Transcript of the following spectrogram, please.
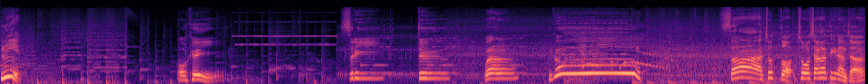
2オッケー。3、2、1、ゴー。さあちょっと調子上がってきたんちゃう？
